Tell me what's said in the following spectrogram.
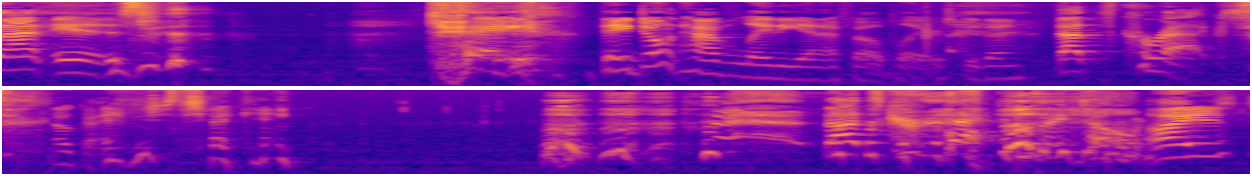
that is. Okay, they don't have lady NFL players, do they? that's correct. Okay, I'm just checking. That's correct. They don't. I just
